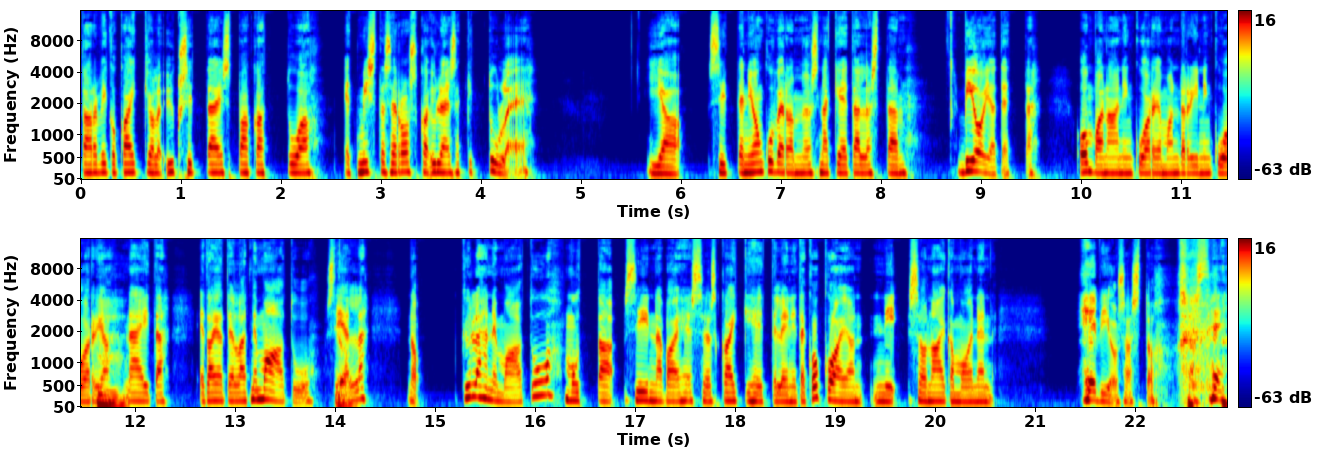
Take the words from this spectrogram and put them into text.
tarviko kaikki olla yksittäispakattua, että mistä se roska yleensäkin tulee. Ja sitten jonkun verran myös näkee tällaista biojätettä, on banaaninkuoria, mandariininkuoria, mm. näitä, että ajatellaan, että ne maatuu siellä. Ja. No kyllähän ne maatuu, mutta siinä vaiheessa, jos kaikki heittelee niitä koko ajan, niin se on aikamoinen heviosasto, se,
